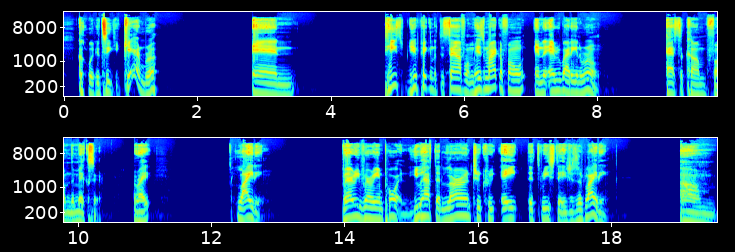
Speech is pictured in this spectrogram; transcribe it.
going into your camera and he's you're picking up the sound from his microphone and everybody in the room has to come from the mixer right? Lighting very very important you have to learn to create the three stages of lighting um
